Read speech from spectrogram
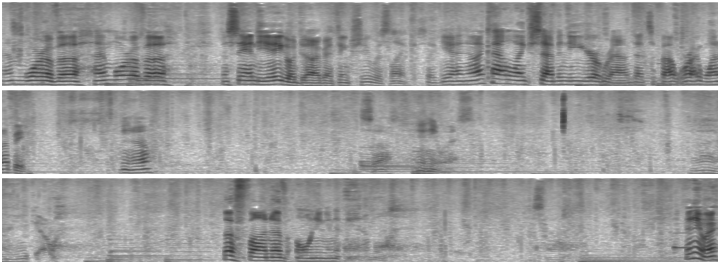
I'm more of a I'm more of a, a San Diego dog, I think she was like. It's like, yeah, no, I kinda like seventy year round. That's about where I wanna be. You know? So anyway. There you go. The fun of owning an animal. So anyway.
